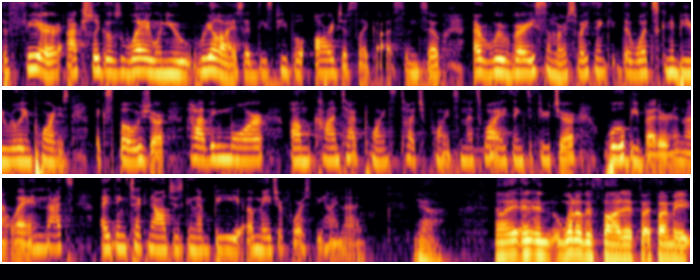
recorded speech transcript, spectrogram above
the fear actually goes away when you realize that these people are just like us. And so uh, we're very similar. So I think that what's going to be really important is exposure, having more um, contact points, touch points. And that's why I think the future will be better in that way. And that's, I think technology is going to be a major force behind that. Yeah. Uh, and, and, one other thought, if, if, I may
